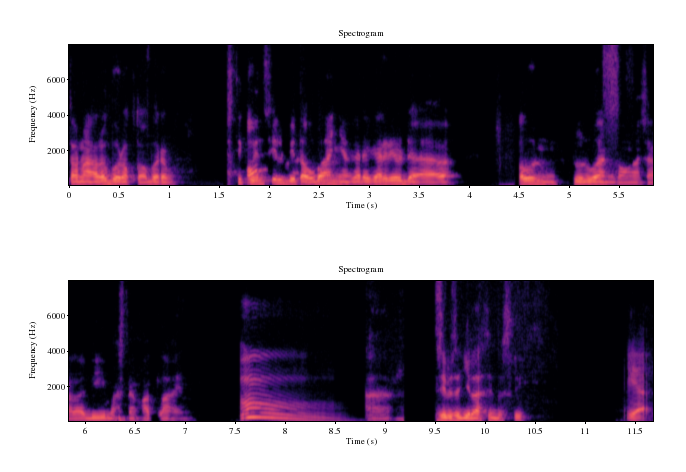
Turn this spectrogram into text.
tahun lalu baru Oktober. Pasti Oh. Quincy lebih tahu banyak gara-gara dia udah tahun duluan kalau nggak salah di Mustang Hotline. hmm. Quincy bisa jelasin pasti. Ya,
